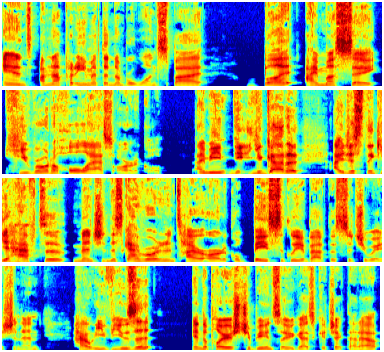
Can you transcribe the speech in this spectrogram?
And I'm not putting him at the number one spot, but I must say, he wrote a whole ass article. I mean, you gotta, I just think you have to mention this guy wrote an entire article basically about this situation and how he views it in the Players Tribune. So you guys could check that out.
